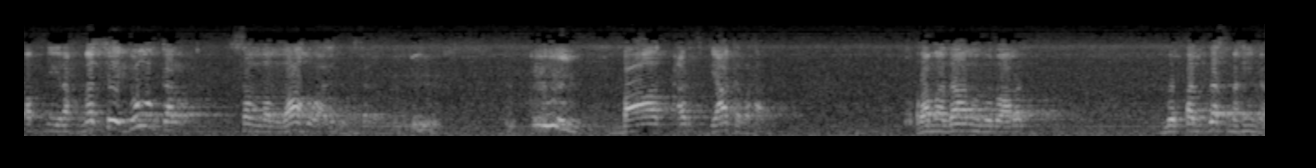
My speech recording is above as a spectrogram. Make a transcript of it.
اپنی رحمت سے دور کر۔ صلی اللہ علیہ وسلم۔ بات ارض کیا کر رہا رمضان مبارک مقدس مہینہ،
